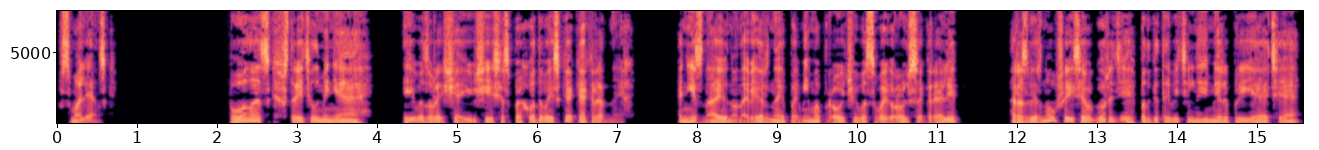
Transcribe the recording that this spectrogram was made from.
в Смоленск. Полоцк встретил меня и возвращающиеся с похода войска как родных. Не знаю, но, наверное, помимо прочего, свою роль сыграли развернувшиеся в городе подготовительные мероприятия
